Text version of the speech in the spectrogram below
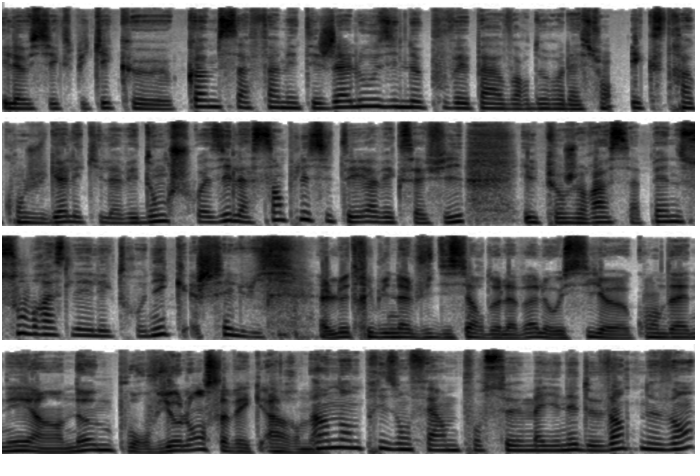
Il a aussi expliqué que comme sa femme était jalouse, il ne pouvait pas avoir de relation extra-conjugale et qu'il avait donc choisi la simplicité avec sa fille. Il purgera sa peine sous bracelet électronique chez lui. Le tribunal judiciaire de Laval a aussi euh, condamné un homme pour violence avec arme. Un an de prison ferme pour ce Mayennais de 29 ans.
